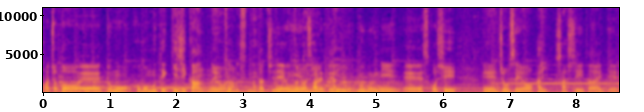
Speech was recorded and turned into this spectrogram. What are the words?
まあ、ちょっと,、えー、ともうほぼ無敵時間のような形で運用されているはい。部分に、えー少し、えー調整をはい。させていただいて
